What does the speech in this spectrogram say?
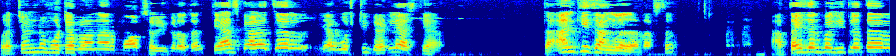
प्रचंड मोठ्या प्रमाणावर मॉब सगळीकडे होता. त्याच काळात जर या गोष्टी घडल्या असत्या तर आणखी चांगलं झालं असतं. आताही जर बघितलं तर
